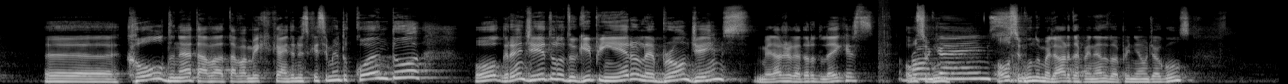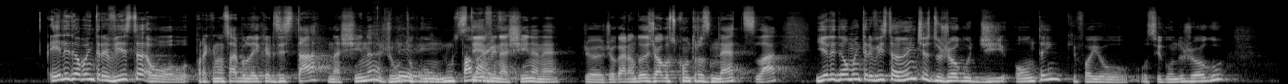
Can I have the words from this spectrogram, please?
cold, né? Tava, tava meio que caindo no esquecimento quando o grande ídolo do Gui Pinheiro, LeBron James, melhor jogador do Lakers. ou segundo, James. ou segundo melhor, dependendo da opinião de alguns. Ele deu uma entrevista, para quem não sabe, o Lakers está na China, junto esteve, com. Esteve mais. na China, né? Jogaram dois jogos contra os Nets lá. E ele deu uma entrevista antes do jogo de ontem, que foi o, o segundo jogo,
